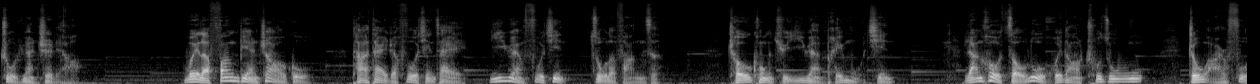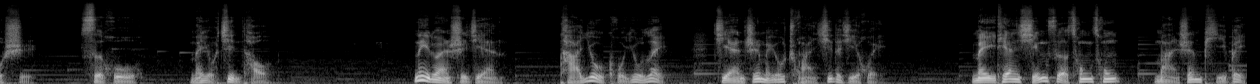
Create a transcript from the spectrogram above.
住院治疗。为了方便照顾，他带着父亲在医院附近租了房子。抽空去医院陪母亲，然后走路回到出租屋，周而复始，似乎没有尽头。那段时间，他又苦又累，简直没有喘息的机会，每天行色匆匆，满身疲惫，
